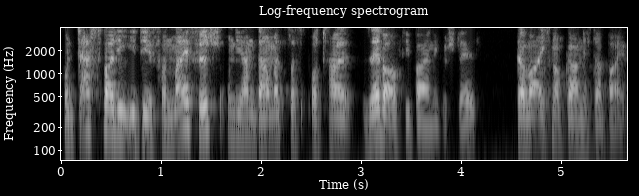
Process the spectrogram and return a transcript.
Und das war die Idee von MyFish und die haben damals das Portal selber auf die Beine gestellt. Da war ich noch gar nicht dabei.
